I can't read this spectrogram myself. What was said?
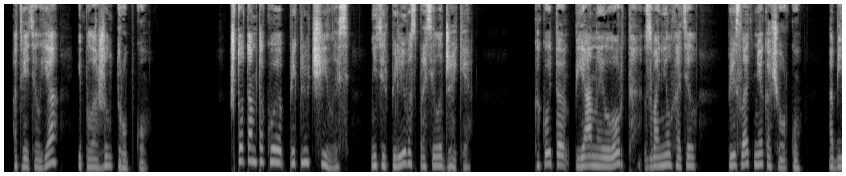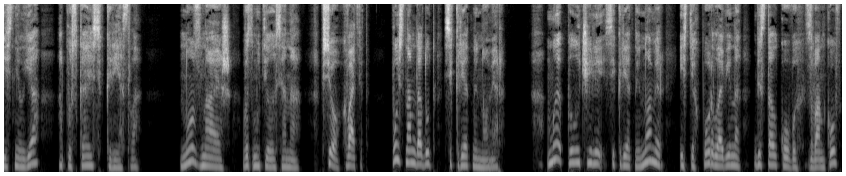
— ответил я и положил трубку. «Что там такое приключилось?» — нетерпеливо спросила Джеки. «Какой-то пьяный лорд звонил, хотел прислать мне кочурку», — объяснил я, опускаясь в кресло. «Ну, знаешь», — возмутилась она. «Все, хватит. Пусть нам дадут секретный номер. Мы получили секретный номер, и с тех пор лавина бестолковых звонков,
